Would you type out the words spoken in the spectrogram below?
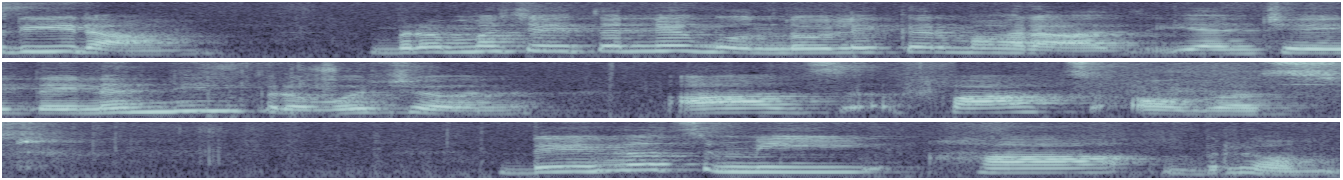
श्रीराम ब्रह्मचैतन्य गोंदवलेकर महाराज यांचे दैनंदिन प्रवचन आज पाच ऑगस्ट. देहच मी हा भ्रम.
